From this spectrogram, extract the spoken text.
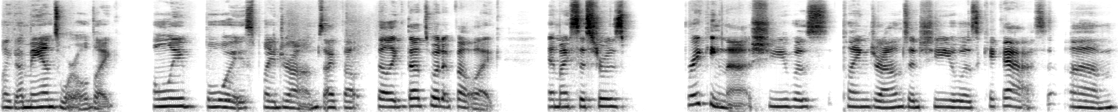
like a man's world. Like only boys play drums. I felt felt like that's what it felt like, and my sister was breaking that. She was playing drums and she was kick ass. Um,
